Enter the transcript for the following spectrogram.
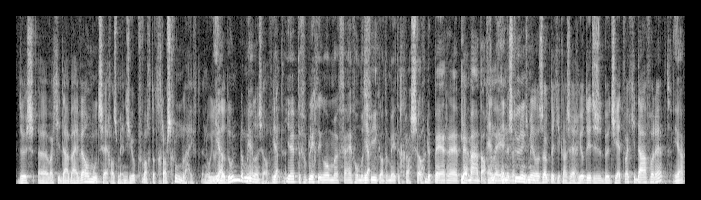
Dus eh, wat je daarbij wel moet zeggen als manager, je ook verwacht dat gras groen blijft. En hoe jullie Ja. dat doen, dan moet je dan zelf Ja, weten. je hebt de verplichting om eh, 500 Ja. vierkante meter graszoden per, per maand af te en, leveren. en een sturingsmiddel is ook dat je kan zeggen, joh, dit is het budget wat je daarvoor hebt. Ja,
